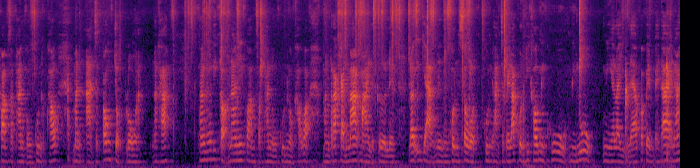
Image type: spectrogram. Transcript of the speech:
ความสัมพันธ์ของคุณกับเขา มันอาจจะต้องจบลงอะนะคะ ทั้งทั้งที่ก่อนหน้านี้ความสัมพันธ์ของคุณของเขาอะมันรักกันมากมายเหลือเกินเลย แล้วอีกอย่างหนึ่งคนโสด คุณอาจจะไปรักคนที่เขามีคู่มีลูกมีอะไรอยู่แล้วก็เป็นไปได้นะ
